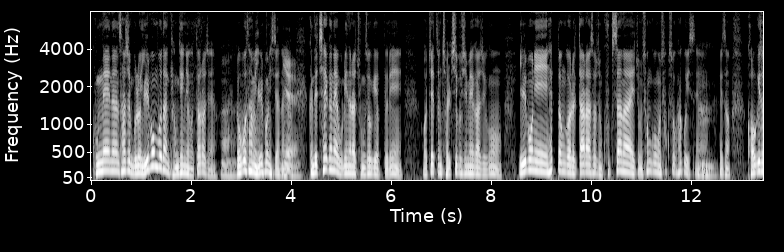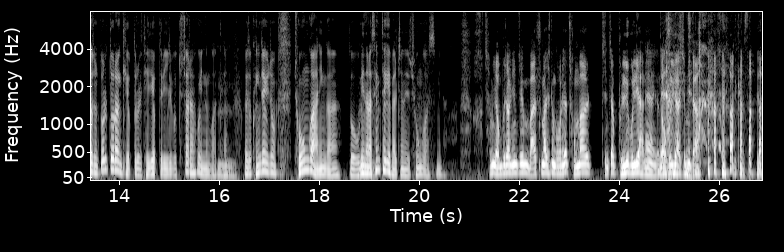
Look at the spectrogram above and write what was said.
국내는 사실 물론 일본보다는 경쟁력은 떨어져요. 아. 로봇하면 일본이잖아요. 예. 근데 최근에 우리나라 중소기업들이 어쨌든 절치부심해가지고 일본이 했던 거를 따라서 좀 국산화에 좀 성공을 속속 하고 있어요. 음. 그래서 거기서 좀 똘똘한 기업들을 대기업들이 일부 투자를 하고 있는 것 같아요. 음. 그래서 굉장히 좀 좋은 거 아닌가. 또 우리나라 생태계 발전에 좋은 것 같습니다. 아, 참 연부장님 지금 말씀하시는 거 보니까 정말 진짜 분리분리하네요. 네. 너분리하십니다. 감사합니다.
